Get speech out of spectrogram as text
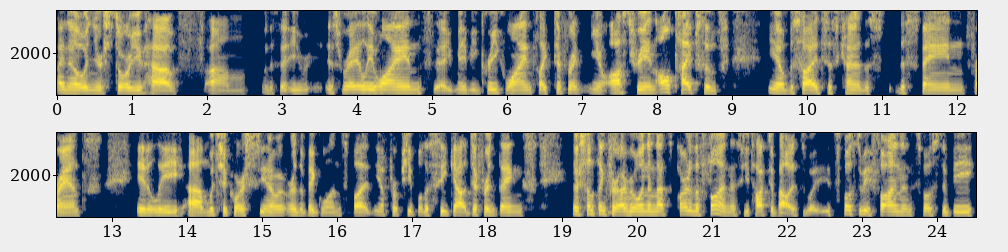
I know in your store you have, um, what is it, Israeli wines, uh, maybe Greek wines, like different, you know, Austrian, all types of, you know, besides just kind of the, the Spain, France, Italy, um, which of course, you know, are the big ones. But, you know, for people to seek out different things, there's something for everyone, and that's part of the fun, as you talked about. It's it's supposed to be fun and it's supposed to be,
